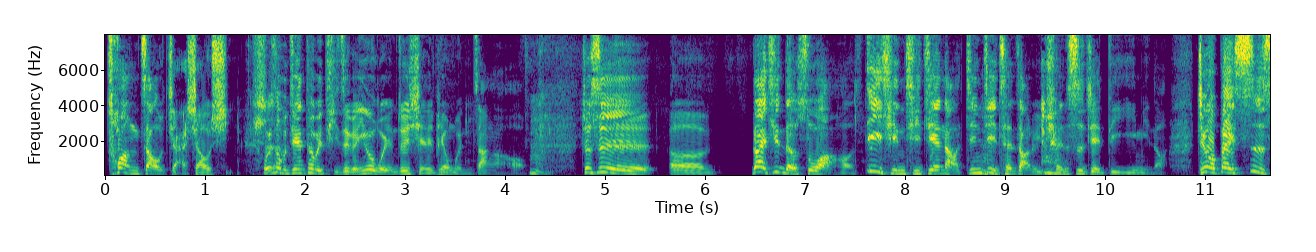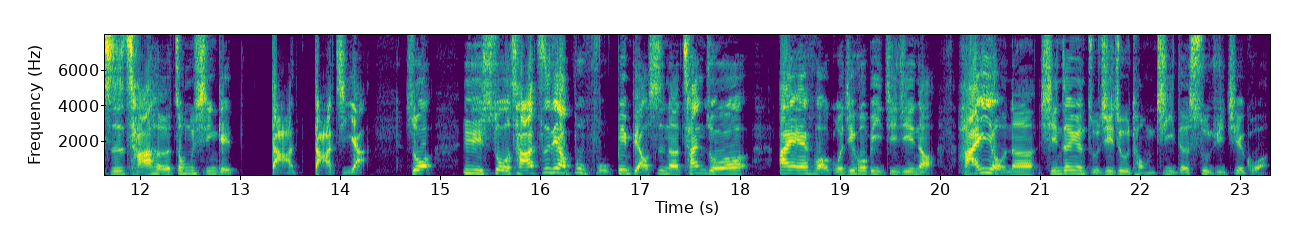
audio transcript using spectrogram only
创造假消息。为什么今天特别提这个？因为委员最近写了一篇文章啊，哦，嗯，就是呃赖清德说啊，哈，疫情期间啊，经济成长率全世界第一名啊，结果被事实查核中心给打打击啊，说与所查资料不符，并表示呢参酌。IF 国际货币基金哦，还有呢，行政院主计处统计的数据结果，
